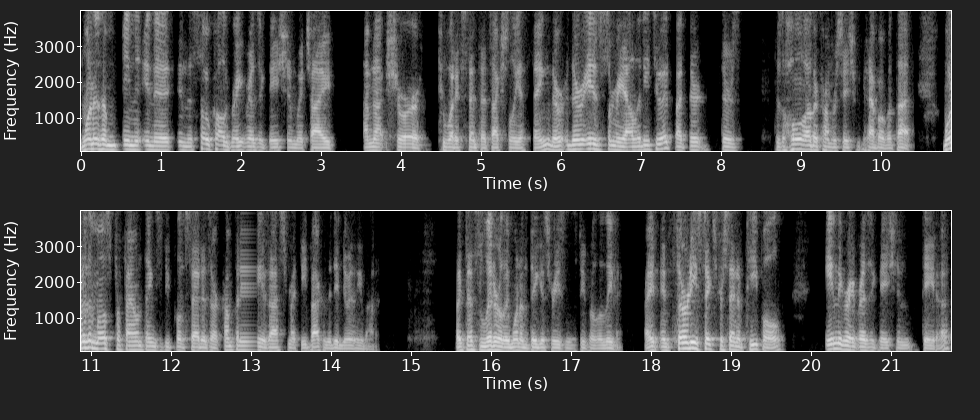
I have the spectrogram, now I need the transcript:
one of them in the in the in the so-called great resignation which i i'm not sure to what extent that's actually a thing. There there is some reality to it but there there's there's a whole other conversation we could have about that. One of the most profound things people have said is our company has asked for my feedback and they didn't do anything about it. Like that's literally one of the biggest reasons people are leaving right? And 36% of people in the great resignation data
